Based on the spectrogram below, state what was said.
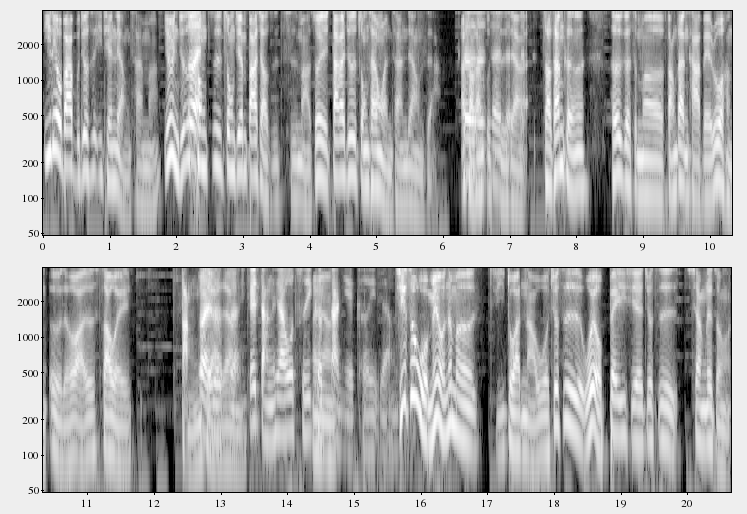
一六八不就是一天两餐吗？因为你就是控制中间八小时吃嘛，所以大概就是中餐晚餐这样子啊，啊早餐不吃这样，早餐可能喝个什么防弹咖啡，如果很饿的话就稍微挡一下这样，可以挡一下或吃一颗蛋也可以这样。其实我没有那么极端呐，我就是我有备一些就是像那种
